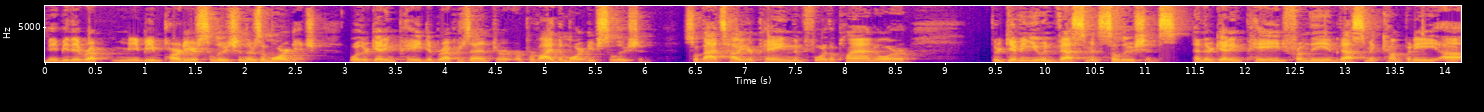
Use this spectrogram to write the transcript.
maybe they rep, maybe in part of your solution there's a mortgage, or they're getting paid to represent or, or provide the mortgage solution. So that's how you're paying them for the plan, or they're giving you investment solutions and they're getting paid from the investment company uh,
